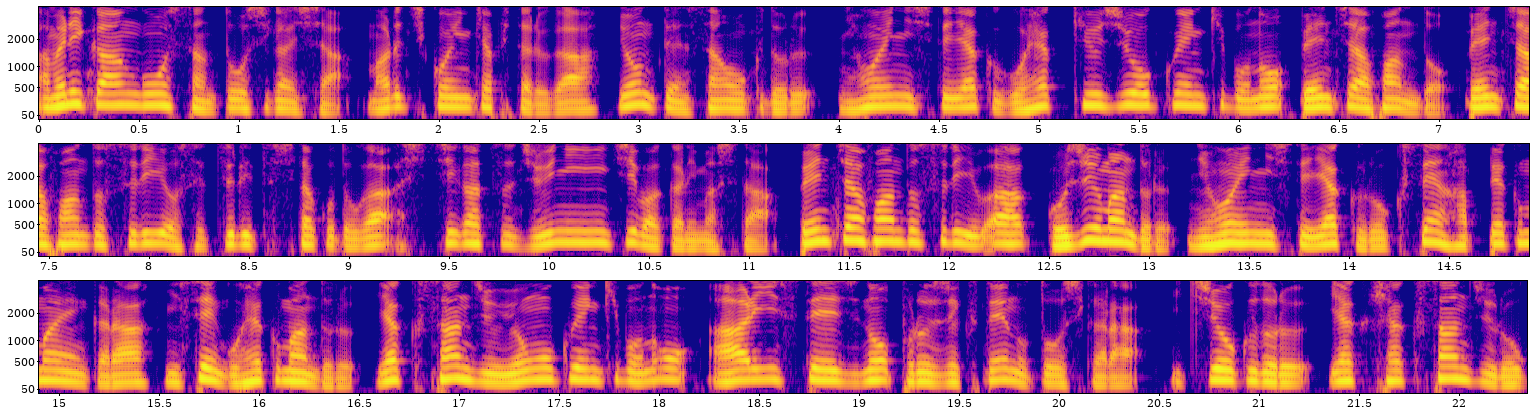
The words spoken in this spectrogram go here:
アメリカ暗号資産投資会社マルチコインキャピタルが4.3億ドル、日本円にして約590億円規模のベンチャーファンド、ベンチャーファンド3を設立したことが7月12日分かりました。ベンチャーファンド3は50万ドル、日本円にして約6800万円から2500万ドル、約34億円規模のアーリーステージのプロジェクトへの投資から1億ドル、約136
